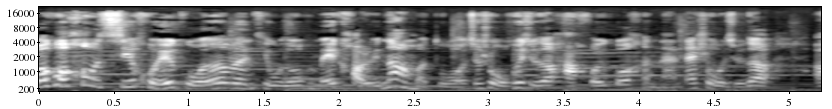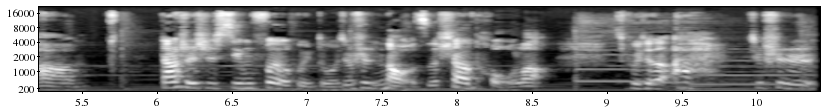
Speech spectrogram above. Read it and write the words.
包括后期回国的问题，我都没考虑那么多。就是我会觉得哈回国很难，但是我觉得啊，当时是兴奋会多，就是脑子上头了，就会觉得啊，就是。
